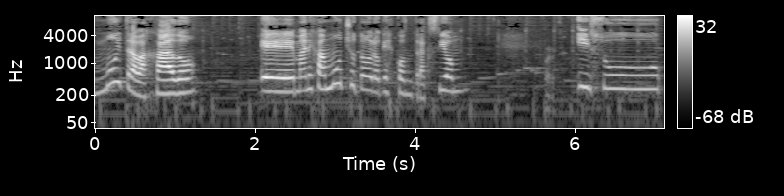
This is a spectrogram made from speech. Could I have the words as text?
muy trabajado, eh, maneja mucho todo lo que es contracción Fuerte. y su,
